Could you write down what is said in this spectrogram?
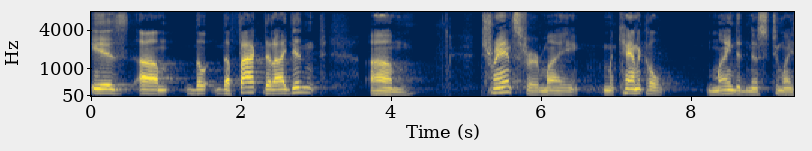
is um, the, the fact that I didn't um, transfer my mechanical mindedness to my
